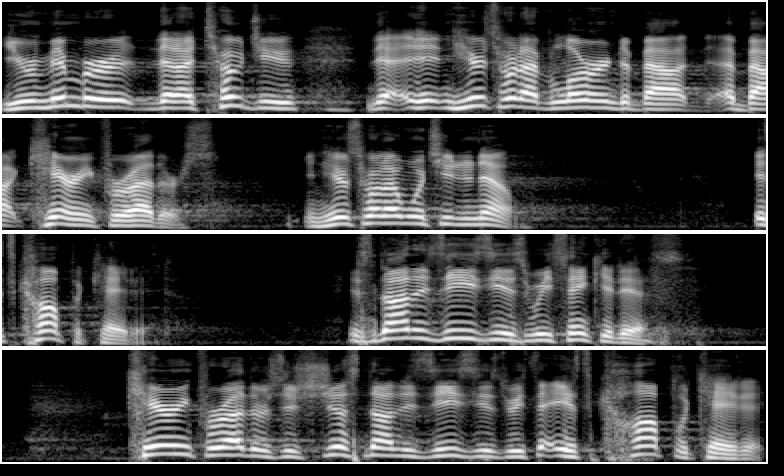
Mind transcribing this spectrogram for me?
You remember that I told you that, and here's what I've learned about, about caring for others. And here's what I want you to know it's complicated. It's not as easy as we think it is. Caring for others is just not as easy as we think. It's complicated.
